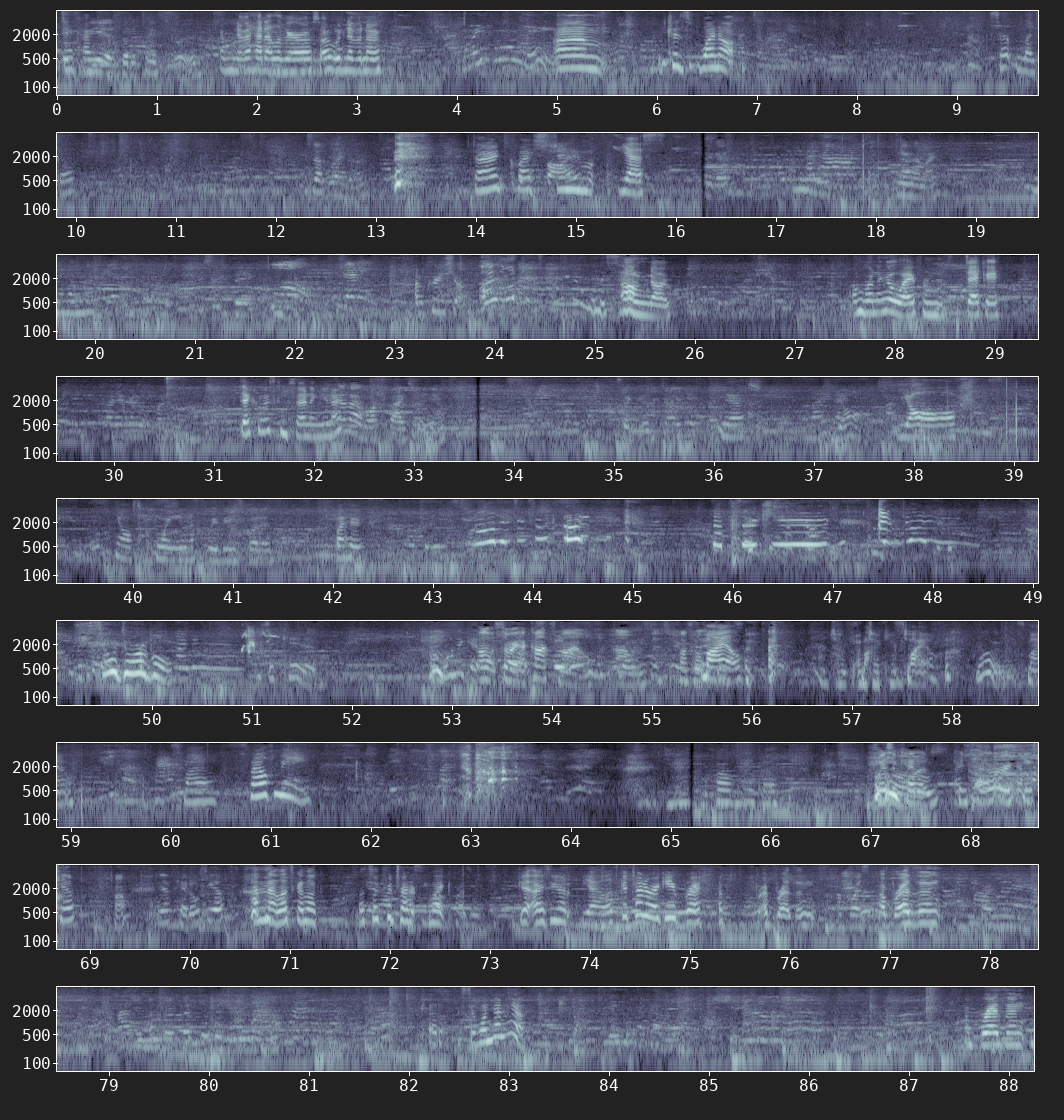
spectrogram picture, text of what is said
It's Okay. weird, but it tastes good. I've never had aloe vera, so I would never know. Why are you calling me? Um, because why not? Is that Lego? Is that Lego? Don't question. Yes. There we go. No, am I? Look, Jenny. I'm pretty sure. Oh, look, it's Oh no. I'm running away from Deku. Deku is concerning, you You know? have our wash bags from here. So good. Yes. Yosh. Yosh queen. We've been spotted. By who? Oh, this is so exciting! That's so cute! I'm dying! She's so adorable! It's a kid. Oh, sorry, I can't smile. Um. Smile. I'm joking. I'm joking. Smile. No. Smile. Smile. Smile for me. oh my god. Where's the kettles? Can Todoroki's here? Huh? Do you have kettles here? I don't know, let's go look. Let's look for Todoroki. Like, get, I see yeah, let's get Todoroki a, bre- a, a present. A present. A present. Keto- Is there one down here? A present.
